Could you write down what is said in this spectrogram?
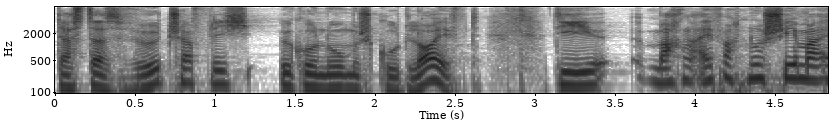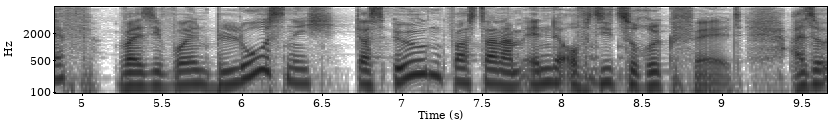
dass das wirtschaftlich, ökonomisch gut läuft. Die machen einfach nur Schema F, weil sie wollen bloß nicht, dass irgendwas dann am Ende auf sie zurückfällt. Also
